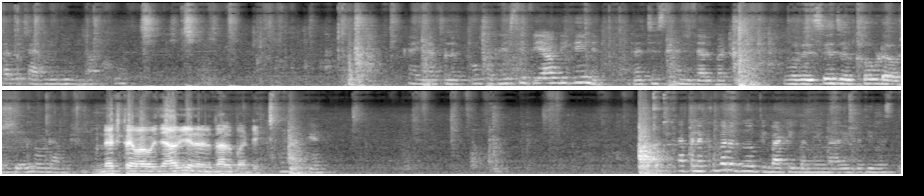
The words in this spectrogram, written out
લાવ કઈ ના આપણને પ્રોપર રેસીપી આવડી ગઈ ને રાજસ્થાની દાલ બાટી. હવે સેજલ ખવડાવશે. ખવડાવશું. નેક્સ્ટ ટાઈમ આપણે આવીએ ને દાલ બાટી. ઓકે. આપણને ખબર જ નહોતી બાટી બનાવીમાં આવી બધી વસ્તુ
